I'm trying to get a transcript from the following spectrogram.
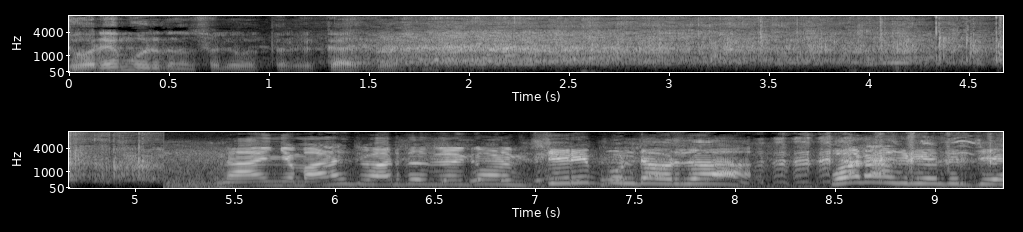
துரைமுருகன் சொல்லி ஒருத்தர் இருக்காரு. நான் இங்க மனசு வருத்தத்துல இருக்க உனக்கு சிரிப்பு உண்டாவதுதா போடா அங்கிட்டு எந்திரிச்சு.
